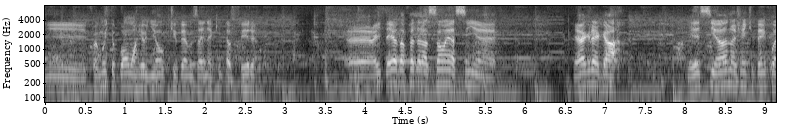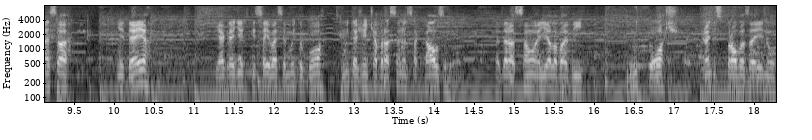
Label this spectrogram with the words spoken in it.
E foi muito bom uma reunião que tivemos aí na quinta-feira. É, a ideia da federação é assim, é, é agregar. E esse ano a gente vem com essa ideia e acredito que isso aí vai ser muito bom. Muita gente abraçando essa causa. A federação aí ela vai vir muito forte. Grandes provas aí no,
